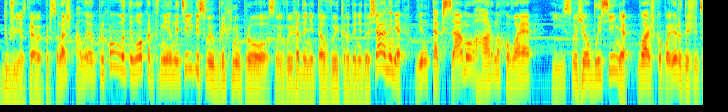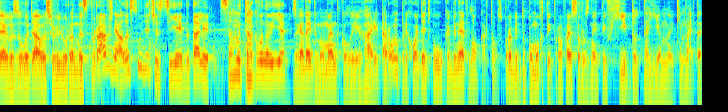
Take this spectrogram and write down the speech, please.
Дуже яскравий персонаж, але приховувати Локарт вміє не тільки свою брехню про свої вигадані та викрадені досягнення, він так само гарно ховає і своє облесіння. Важко повірити, що ця його золотява шевелюра не справжня, але судячи з цієї деталі, саме так воно і є. Згадайте момент, коли Гаррі та Рон приходять у кабінет Локарта у спробі допомогти професору знайти вхід до таємної кімнати.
